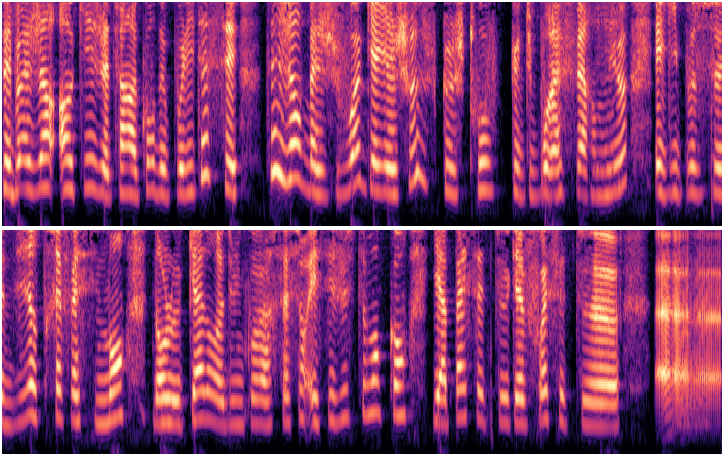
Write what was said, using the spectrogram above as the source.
c'est pas genre, ok, je vais te faire un cours de politesse. C'est genre, bah, je vois qu'il y a quelque chose que je trouve que tu pourrais faire mieux et qui peut se dire très facilement dans le cadre d'une conversation. Et c'est justement quand il n'y a pas cette, quelquefois, cette. euh, euh,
